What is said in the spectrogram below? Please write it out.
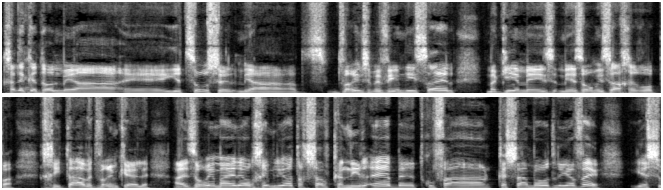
חלק כן. גדול מהייצור, של, מהדברים שמביאים לישראל, מגיע מאזור מזרח אירופה. חיטה ודברים כאלה. האזורים האלה הולכים להיות עכשיו כנראה בתקופה קשה מאוד לייבא. יש,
